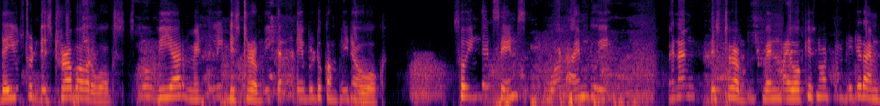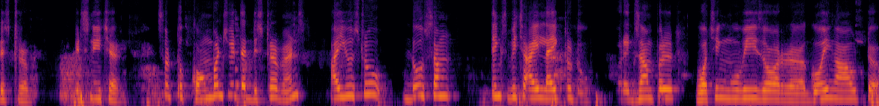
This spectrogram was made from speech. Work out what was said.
they used to disturb our works. So we are mentally disturbed. We cannot able to complete our work. So in that sense, what I'm doing when I'm disturbed, when my work is not completed, I'm disturbed. It's nature. So to compensate the disturbance, I used to do some things which I like to do. For example, watching movies or uh, going out, uh,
